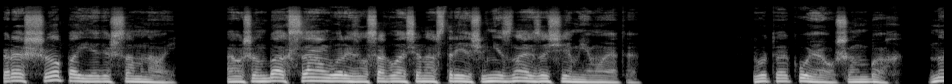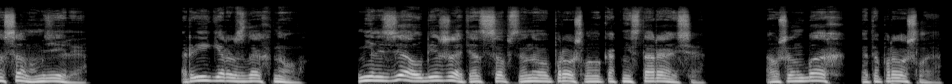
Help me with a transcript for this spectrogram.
Хорошо, поедешь со мной. Аушенбах сам выразил согласие на встречу, не знаю, зачем ему это. Кто такой Аушенбах? На самом деле. Ригер вздохнул. Нельзя убежать от собственного прошлого, как ни старайся. Аушенбах — это прошлое.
